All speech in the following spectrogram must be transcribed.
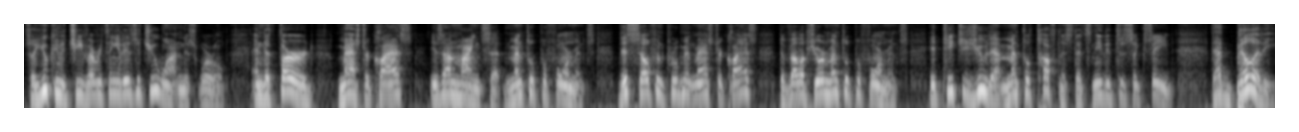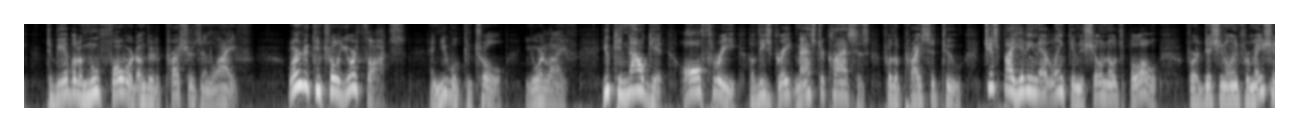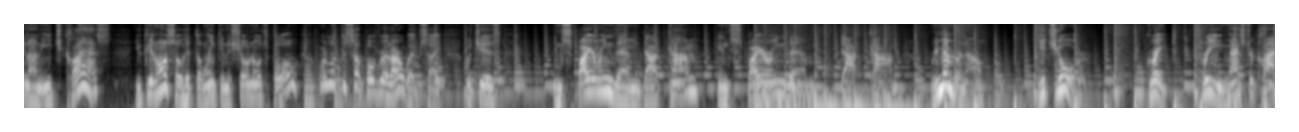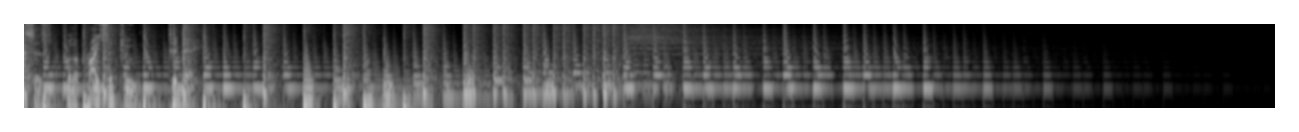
so you can achieve everything it is that you want in this world. And the third master class is on mindset, mental performance. This self improvement master class develops your mental performance. It teaches you that mental toughness that's needed to succeed, that ability to be able to move forward under the pressures in life. Learn to control your thoughts, and you will control your life. You can now get all three of these great master classes for the price of two just by hitting that link in the show notes below. For additional information on each class, you can also hit the link in the show notes below or look us up over at our website, which is inspiringthem.com. Inspiringthem.com. Remember now, get your great three master classes for the price of two today.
